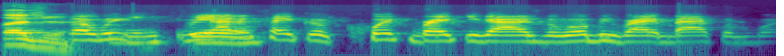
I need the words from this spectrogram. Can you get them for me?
Pleasure. So we, we got to take a quick break, you guys, but we'll be right back with more.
